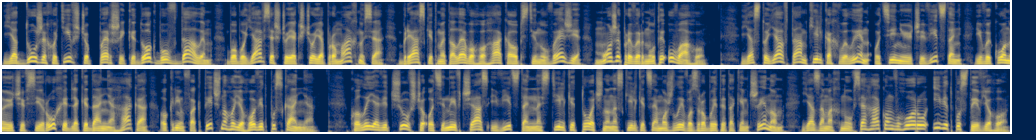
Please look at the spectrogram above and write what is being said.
Я дуже хотів, щоб перший кидок був вдалим, бо боявся, що якщо я промахнуся, брязкіт металевого гака об стіну вежі може привернути увагу. Я стояв там кілька хвилин, оцінюючи відстань і виконуючи всі рухи для кидання гака, окрім фактичного його відпускання. Коли я відчув, що оцінив час і відстань настільки точно, наскільки це можливо зробити таким чином, я замахнувся гаком вгору і відпустив його.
